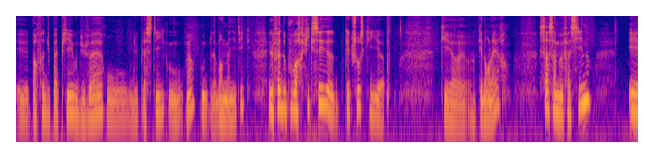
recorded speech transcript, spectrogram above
et parfois du papier ou du verre ou, du plastique ou, ou, de la bande magnétique. Et le fait de pouvoir fixer euh, quelque chose qui, euh, qui, est, dans l'air, ça, ça me fascine. Et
